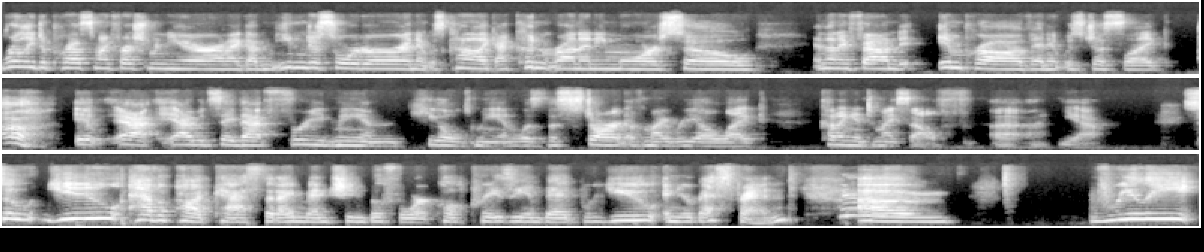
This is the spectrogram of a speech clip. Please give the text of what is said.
really depressed my freshman year and I got an eating disorder and it was kind of like I couldn't run anymore. So, and then I found improv and it was just like, oh, it, I would say that freed me and healed me and was the start of my real like coming into myself. Uh, yeah. So you have a podcast that I mentioned before called Crazy in Bed, where you and your best friend yeah. um, really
